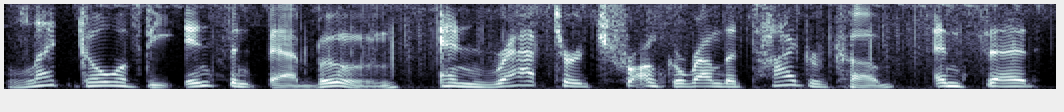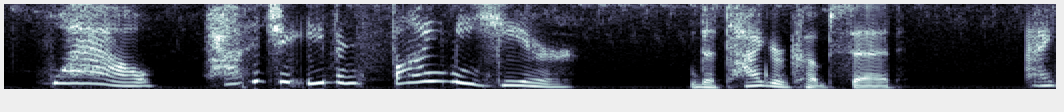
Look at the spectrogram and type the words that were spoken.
let go of the infant baboon and wrapped her trunk around the tiger cub and said, Wow, how did you even find me here? The tiger cub said, I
